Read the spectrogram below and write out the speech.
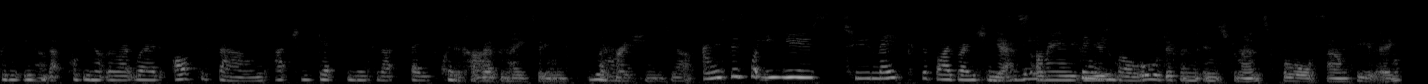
but it isn't. Yeah. That's probably not the right word. After sound actually gets you into that space quicker. It's resonating yeah. vibrations, yeah. And is this what you use to make the vibrations? Yes, I mean you can use bowls? all different instruments for sound healing.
